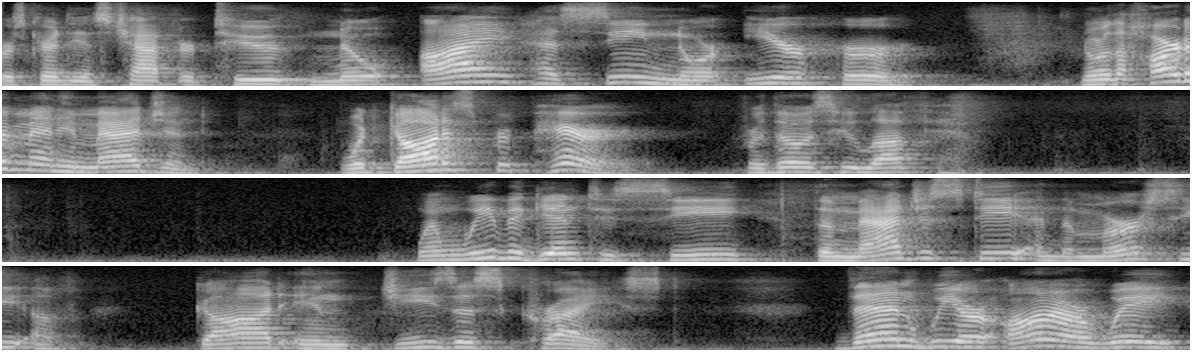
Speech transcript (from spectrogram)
1 Corinthians chapter 2 No eye has seen, nor ear heard, nor the heart of man imagined what God has prepared for those who love him. When we begin to see the majesty and the mercy of God in Jesus Christ, then we are on our way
